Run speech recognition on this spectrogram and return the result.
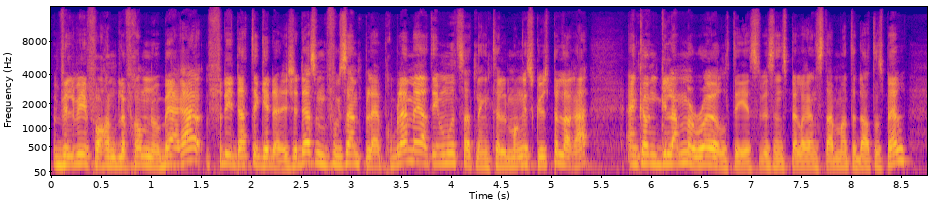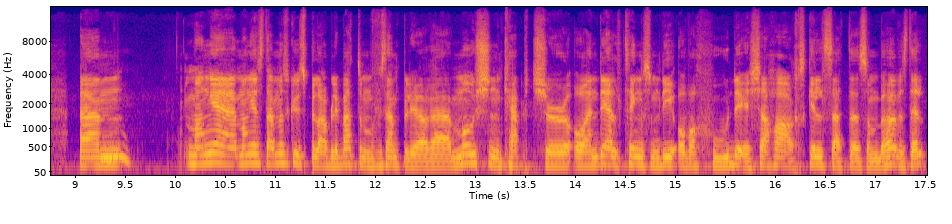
vil vi forhandle fram noe bedre, fordi dette gidder de ikke. Det som for er Problemet er at i motsetning til mange skuespillere, en kan glemme royalties hvis en spiller en stemme til dataspill. Um, mange, mange stemmeskuespillere blir bedt om å for gjøre motion capture og en del ting som de overhodet ikke har skillsettet som behøves til.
